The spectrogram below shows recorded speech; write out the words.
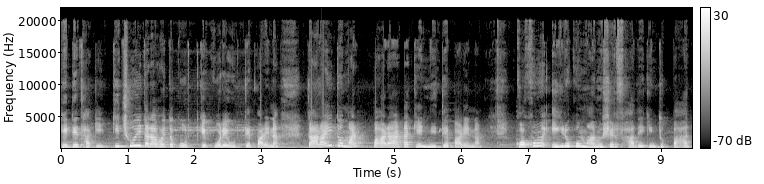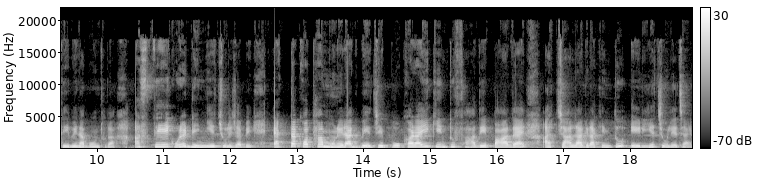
ঘেটে থাকে। কিছুই তারা হয়তো করতে করে উঠতে পারে না। তারাই তোমার পাড়াটাকে নিতে পারে না। কখনো এই রকম মানুষের ফাঁদে কিন্তু পা দেবে না বন্ধুরা। আস্তে করে ডিঙিয়ে চলে যাবে। একটা কথা মনে রাখবে যে বোকারাই কিন্তু ফাঁদে পা দেয় আর চালাকরা কিন্তু এড়িয়ে চলে যায়।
